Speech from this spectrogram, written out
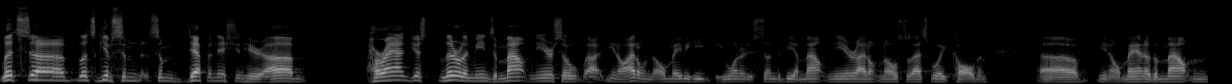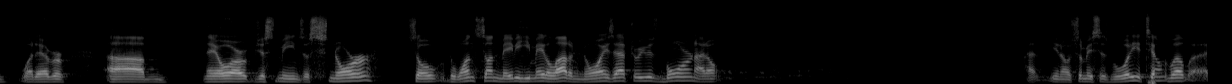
let's uh, let's give some some definition here. Um, Haran just literally means a mountaineer. So, uh, you know, I don't know. Maybe he, he wanted his son to be a mountaineer. I don't know. So that's what he called him. Uh, you know, man of the mountain, whatever. Um, Nahor just means a snorer. So the one son, maybe he made a lot of noise after he was born. I don't. You know, somebody says, Well, what are you telling? Well, uh,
